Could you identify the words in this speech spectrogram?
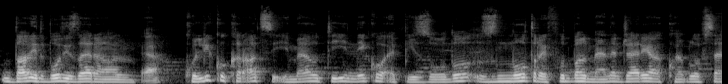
David, bodi zdaj realen. Ja. Koliko krat si imel ti neko epizodo znotraj futbol menedžerja, ko je bilo vse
